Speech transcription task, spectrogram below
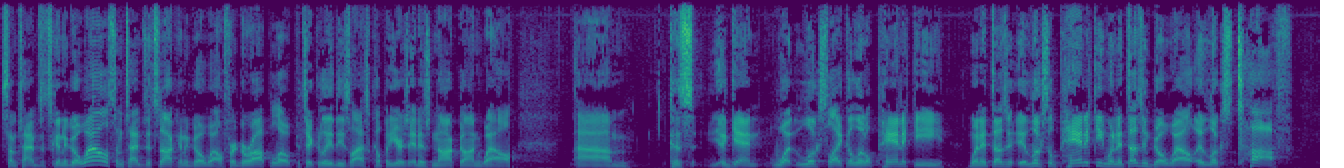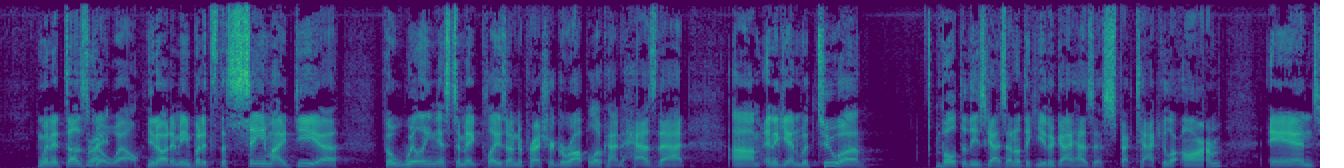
Sometimes it's going to go well, sometimes it's not going to go well. For Garoppolo, particularly these last couple of years, it has not gone well. Because um, again, what looks like a little panicky when it doesn't, it looks panicky when it doesn't go well. It looks tough when it does Right. go well. You know what I mean? But it's the same idea. The willingness to make plays under pressure. Garoppolo kind of has that. Um, and again, with Tua, both of these guys, I don't think either guy has a spectacular arm. And,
